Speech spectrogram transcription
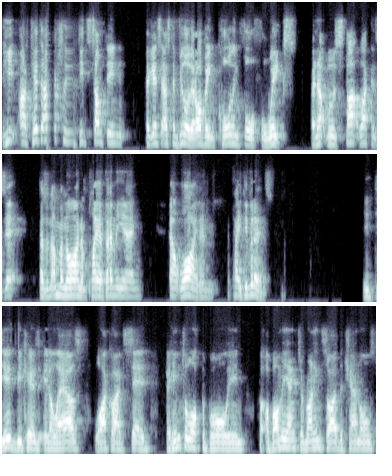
he Arteta actually did something against Aston Villa that I've been calling for for weeks, and that was start Lacazette as a number nine and play Aubameyang out wide and pay dividends. It did because it allows, like I've said, for him to lock the ball in, for Aubameyang to run inside the channels.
